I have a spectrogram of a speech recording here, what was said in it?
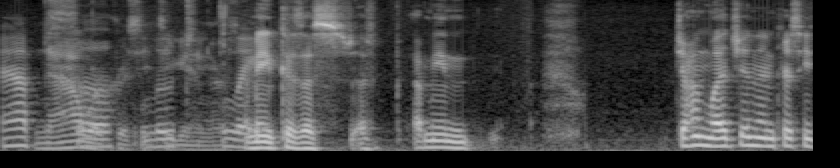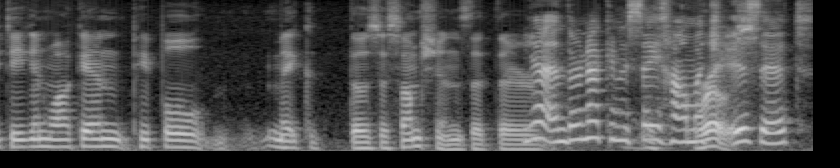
Absolutely. Now we're Chrissy Teigening. I mean, because I I mean, John Legend and Chrissy Teigen walk in, people make those assumptions that they're Yeah, and they're not going to say It's how much gross. is it.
